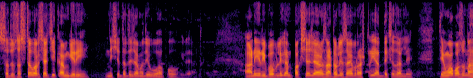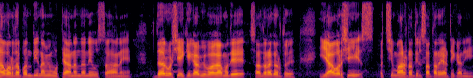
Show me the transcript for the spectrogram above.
सदुसष्ट वर्षाची कामगिरी निश्चित त्याच्यामध्ये उहापोह होईल. आणि रिपब्लिकन पक्ष ज्यावेळेस आठवले साहेब राष्ट्रीय अध्यक्ष झाले तेव्हापासून हा वर्धापन दिन आम्ही मोठ्या आनंदाने उत्साहाने दरवर्षी एकेका विभागामध्ये साजरा करतो आहे यावर्षी पश्चिम महाराष्ट्रातील सातारा या ठिकाणी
